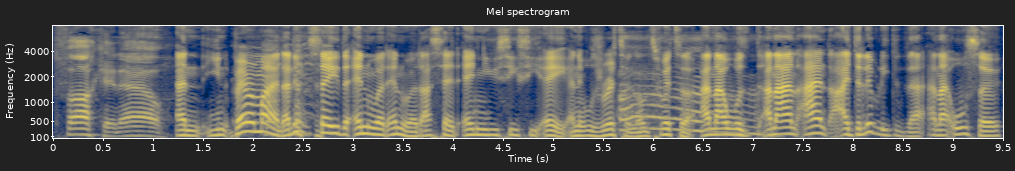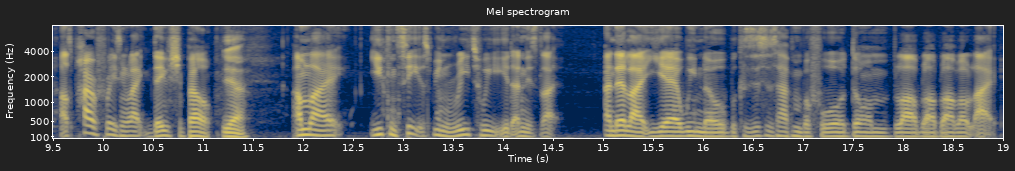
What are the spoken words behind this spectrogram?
Fucking hell. And you know, bear in mind, I didn't say the N word, N word. I said N U C C A, and it was written on Twitter. And I was, ah. and I, and I deliberately did that. And I also, I was paraphrasing like Dave Chappelle. Yeah. I'm like, you can see it's been retweeted, and it's like, and they're like, yeah, we know because this has happened before. Dom, blah blah blah blah. Like,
